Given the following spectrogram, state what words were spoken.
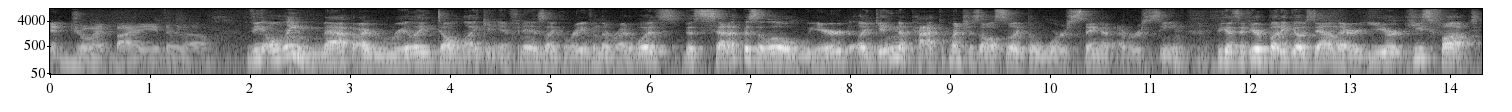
enjoyed by either though. The only map I really don't like in Infinite is like Rave in the Redwoods. The setup is a little weird. Like getting the pack a punch is also like the worst thing I've ever seen because if your buddy goes down there, you're he's fucked.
